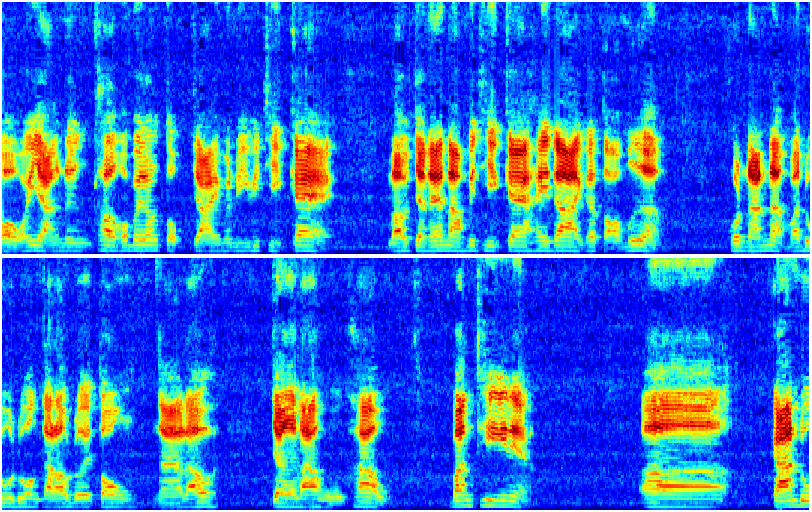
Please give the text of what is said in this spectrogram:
บอกว่าอย่างหนึ่งเข้าก็ไม่ต้องตกใจมันมีวิธีแก้ เราจะแนะนำวิธีแก้ให้ได้ก็ต่อเมื่อ คนนั้นน่ะมาดูดวงกับเราโดยตรงนะแล้วเจอราหูเข้า บางทีเนี่ยการดู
